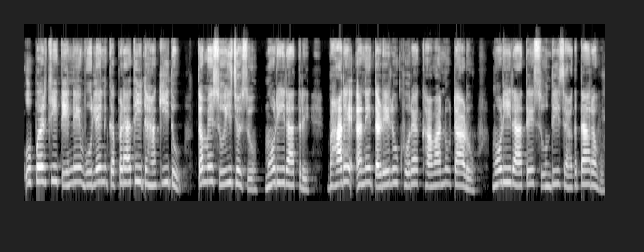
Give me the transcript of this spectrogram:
ઉપરથી તેને બુલેન કપડાથી ઢાંકી દો. તમે સૂઈ જશો મોડી રાત્રે. ભારે અને તળેલું ખોરાક ખાવાનું ટાળો. મોડી રાતે સુધી જાગતા રહો.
